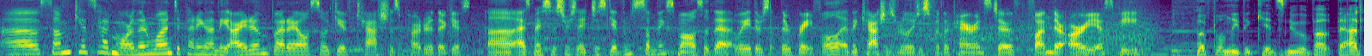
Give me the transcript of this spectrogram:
Uh, some kids had more than one, depending on the item, but I also give cash as part of their gifts. Uh, as my sister said, just give them something small so that way they're grateful, and the cash is really just for their parents to fund their RESP. If only the kids knew about that.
